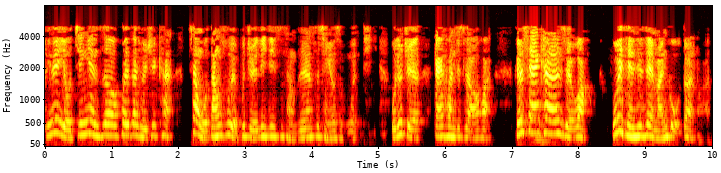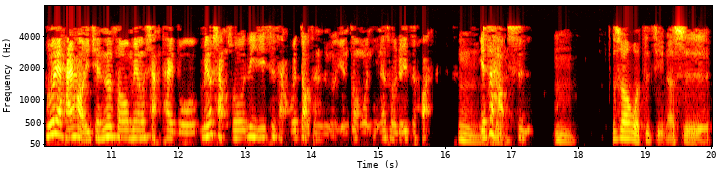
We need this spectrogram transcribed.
因为有经验之后会再回去看。像我当初也不觉得利基市场这件事情有什么问题，我就觉得该换就是要换。可是现在看就觉得哇，我以前其实也蛮果断嘛，不过也还好，以前那时候没有想太多，没有想说利基市场会造成什么严重的问题，那时候就一直换。嗯，也是好事。嗯，就是说我自己呢是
